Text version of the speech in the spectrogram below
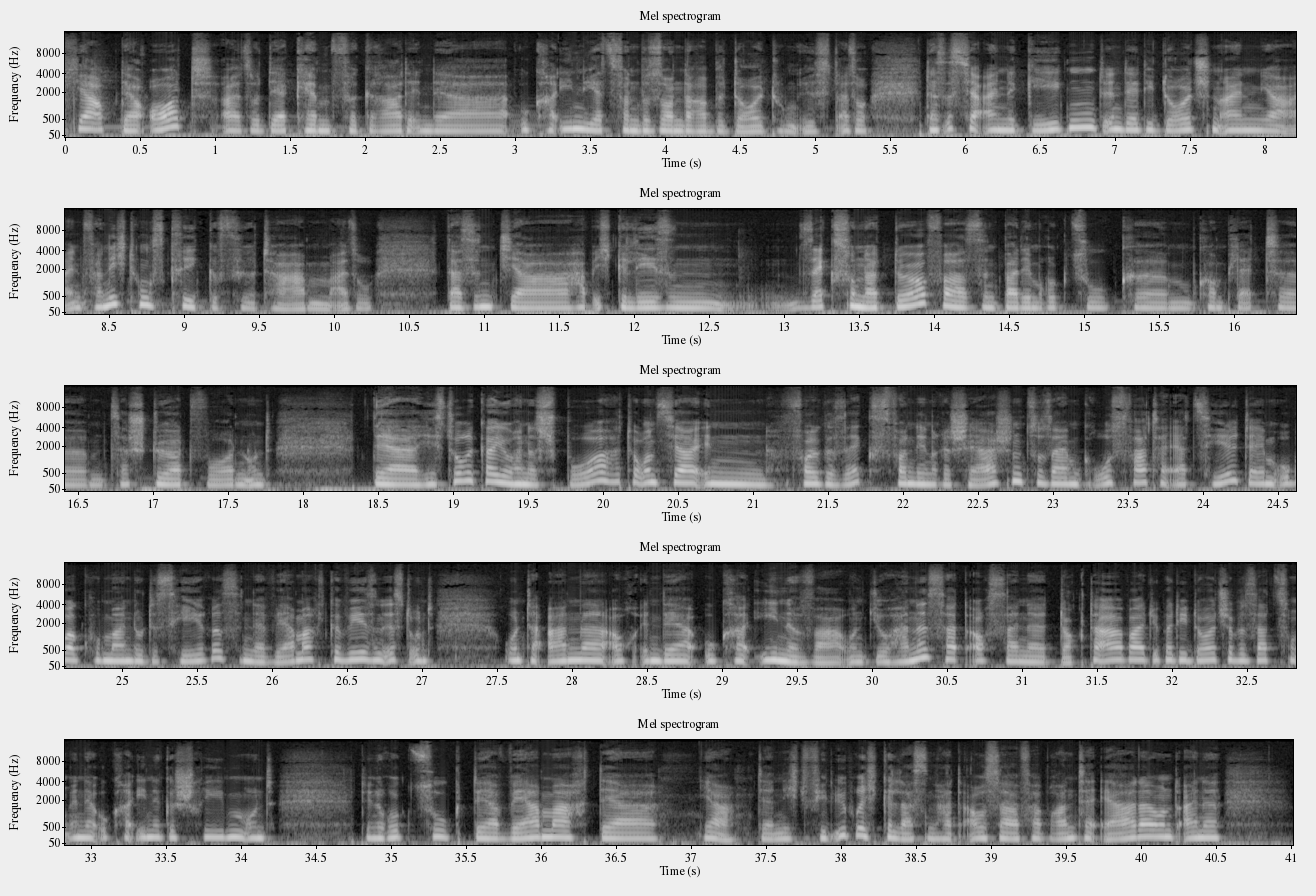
Ja, ob der Ort, also der Kämpfe gerade in der Ukraine jetzt von besonderer Bedeutung ist. Also das ist ja eine Gegend, in der die Deutschen einen ja einen Vernichtungskrieg geführt haben. Also da sind ja, habe ich gelesen, 600 Dörfer sind bei dem Rückzug ähm, komplett ähm, zerstört worden und der Historiker Johannes Spohr hatte uns ja in Folge 6 von den Recherchen zu seinem Großvater erzählt, der im Oberkommando des Heeres in der Wehrmacht gewesen ist und unter anderem auch in der Ukraine war. Und Johannes hat auch seine Doktorarbeit über die deutsche Besatzung in der Ukraine geschrieben und den Rückzug der Wehrmacht, der ja, der nicht viel übrig gelassen hat, außer verbrannte Erde und eine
